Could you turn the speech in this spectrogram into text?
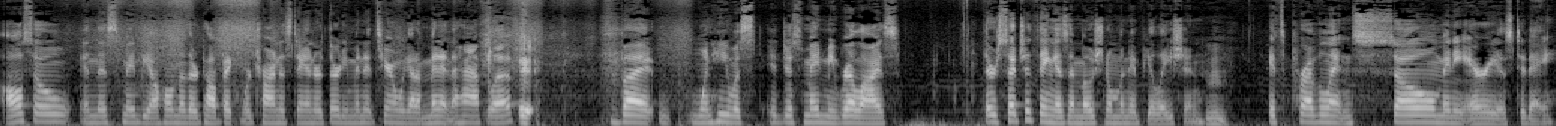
also, and this may be a whole nother topic, we're trying to stay under 30 minutes here and we got a minute and a half left. Eh, But when he was, it just made me realize there's such a thing as emotional manipulation. Mm. It's prevalent in so many areas today.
